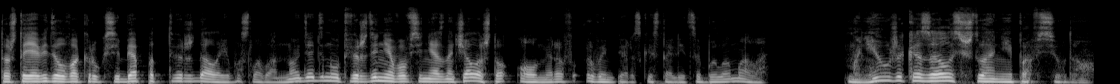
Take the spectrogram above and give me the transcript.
То, что я видел вокруг себя, подтверждало его слова, но дядина утверждение вовсе не означало, что Олмеров в имперской столице было мало. Мне уже казалось, что они повсюду.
